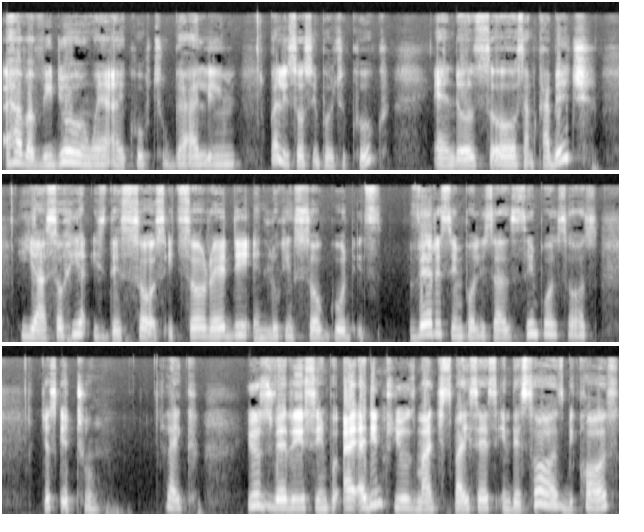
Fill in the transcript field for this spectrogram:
i have a video where i cooked ugali ugali is so simple to cook. And also some cabbage. Yeah so here is the sauce. It's so ready and looking so good. It's very simple. It's a simple sauce. Just get to like use very simple. I, I didn't use much spices in the sauce because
